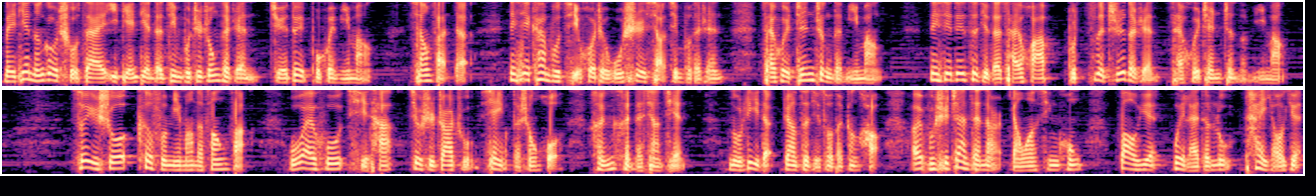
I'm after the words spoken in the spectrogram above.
每天能够处在一点点的进步之中的人，绝对不会迷茫。相反的，那些看不起或者无视小进步的人，才会真正的迷茫。那些对自己的才华不自知的人，才会真正的迷茫。所以说，克服迷茫的方法，无外乎其他，就是抓住现有的生活，狠狠的向前，努力的让自己做得更好，而不是站在那儿仰望星空，抱怨未来的路太遥远。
